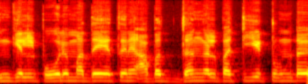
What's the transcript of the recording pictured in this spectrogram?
എങ്കിൽ പോലും അദ്ദേഹത്തിന് അബദ്ധങ്ങൾ പറ്റിയിട്ടുണ്ട്.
